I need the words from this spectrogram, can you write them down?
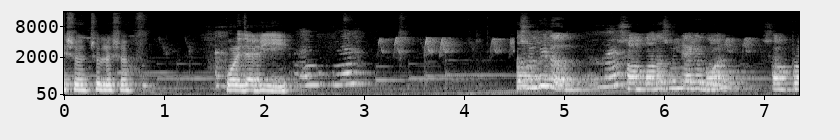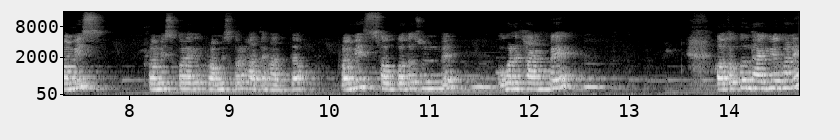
এসো। চলে এসো। পড়ে যাবি। শুনবি তো? সব কথা শুনবি আগে বল। সব প্রমিস প্রমিস কর আগে প্রমিস কর হাতে হাত দাও। প্রমিস সব কথা শুনবে ওখানে থাকবে। কতক্ষণ থাকবি ওখানে?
